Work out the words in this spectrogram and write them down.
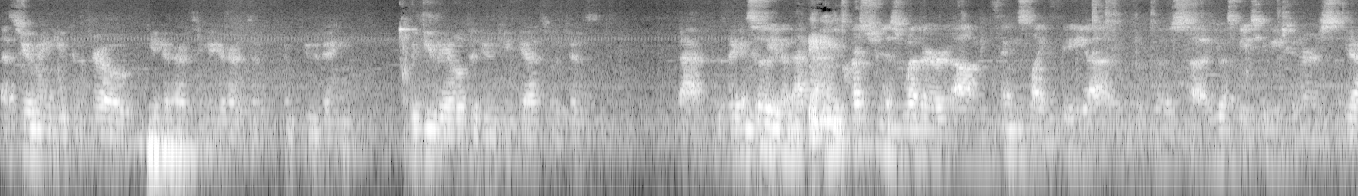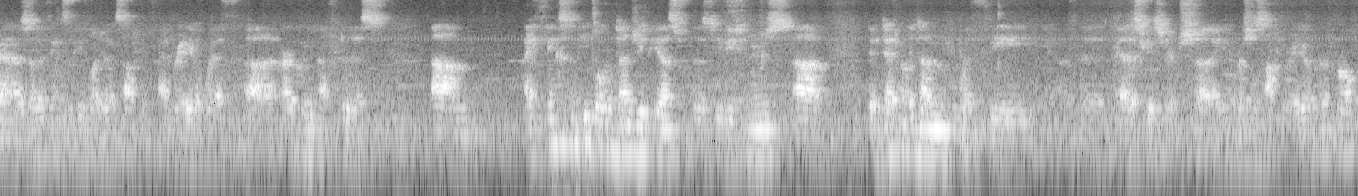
assuming you can throw gigahertz and gigahertz of computing, would you be able to do GPS with just that? Because they can So see even that. the question is whether um, things like the uh, those uh, USB TV tuners and Yeah. those other things that people are doing software-defined radio with uh, are good enough for this. Um, I think some people have done GPS with those TV tuners. Uh, they've definitely done with the you know the Ettus Research uh, Universal Software Radio peripheral.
